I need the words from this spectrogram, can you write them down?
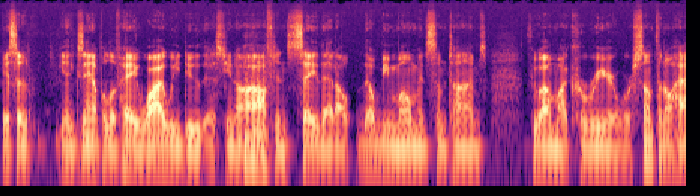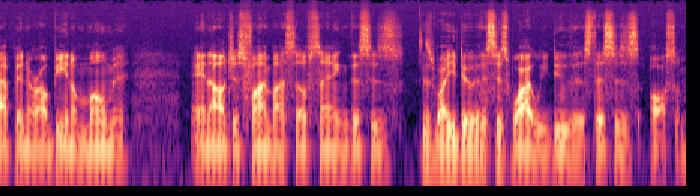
it's a, an example of hey why we do this you know i Mhm. often say that I'll, there'll be moments sometimes throughout my career where something will happen or i'll be in a moment and i'll just find myself saying this is This is why you do it. this is why we do this this is awesome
